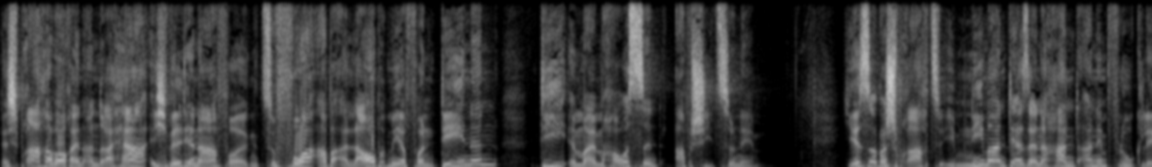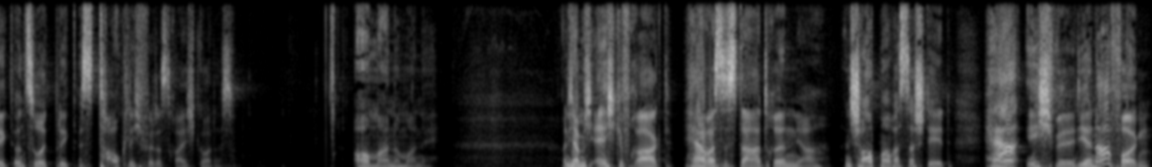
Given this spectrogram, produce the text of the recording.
Es sprach aber auch ein anderer, Herr, ich will dir nachfolgen. Zuvor aber erlaube mir von denen, die in meinem Haus sind, Abschied zu nehmen. Jesus aber sprach zu ihm, niemand, der seine Hand an den Flug legt und zurückblickt, ist tauglich für das Reich Gottes. Oh Mann, oh Mann, ey. Und ich habe mich echt gefragt, Herr, was ist da drin, ja? Dann schaut mal, was da steht. Herr, ich will dir nachfolgen.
